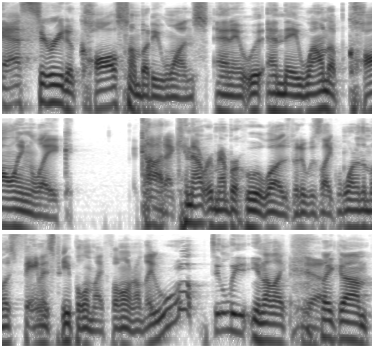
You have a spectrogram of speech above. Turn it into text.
asked Siri to call somebody once, and it w- and they wound up calling like. God, I cannot remember who it was, but it was like one of the most famous people on my phone. I'm like, whoop, delete, you know, like, Yeah. like, um,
